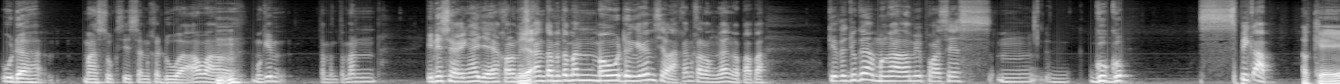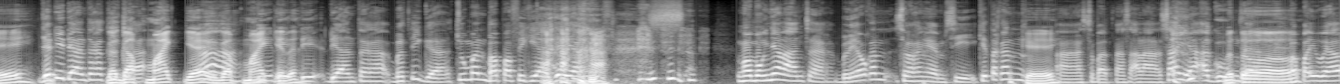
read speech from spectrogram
udah masuk season kedua awal, mungkin teman-teman ini sharing aja ya. Kalau Ya. misalkan teman-teman mau dengerin silahkan, kalau enggak nggak apa-apa. Kita juga mengalami proses mm, gugup speak up. Oke. Jadi di antara tiga, Gagap mic ya, Ah, gagap mic di, di, gitu. di, di antara bertiga, cuman Bapak Vicky aja yang ngomongnya lancar. Beliau kan seorang MC. Kita kan Oke. ah, sebatas ala saya Agung Betul. dan Bapak Iwel.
